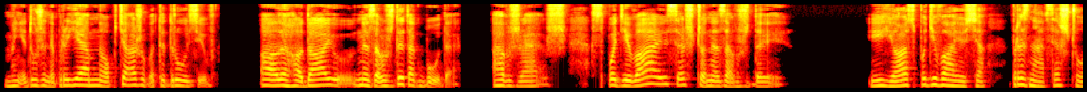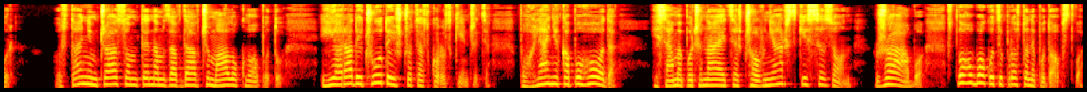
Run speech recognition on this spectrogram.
Мені дуже неприємно обтяжувати друзів. Але, гадаю, не завжди так буде. А вже ж, сподіваюся, що не завжди. І я сподіваюся, признався щур. Останнім часом ти нам завдав чимало клопоту, і я радий чути, що це скоро скінчиться. Поглянь, яка погода, і саме починається човнярський сезон. Жабо, з твого боку, це просто неподобство.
